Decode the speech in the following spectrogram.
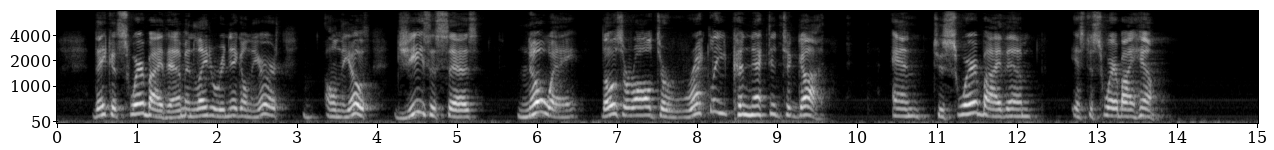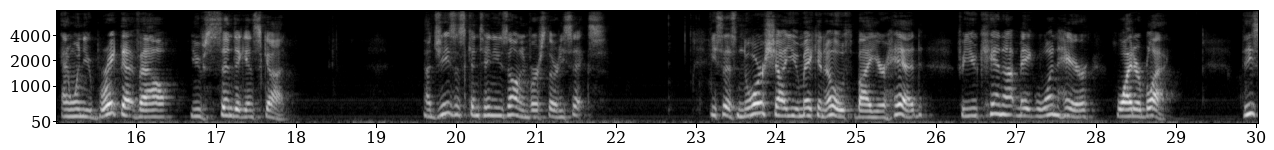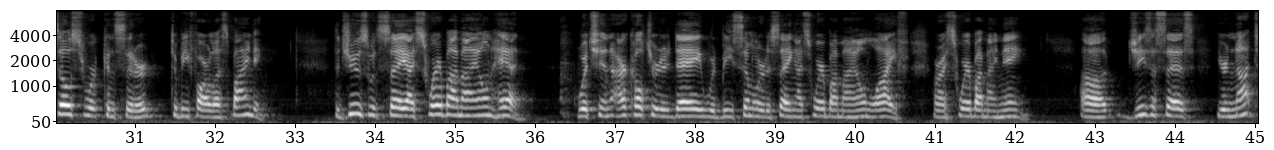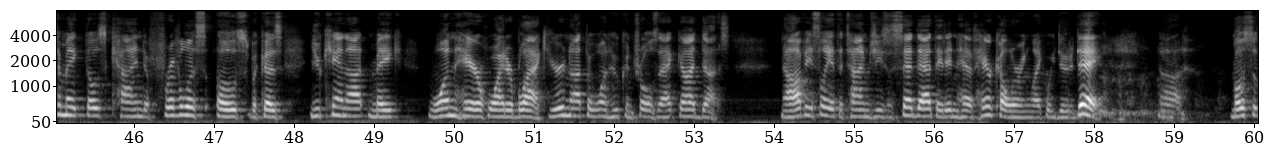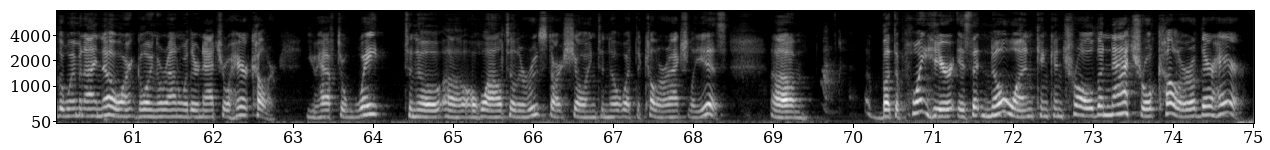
they could swear by them and later renege on the earth, on the oath, Jesus says, no way, those are all directly connected to God. And to swear by them is to swear by Him. And when you break that vow, you've sinned against God. Now, Jesus continues on in verse 36. He says, Nor shall you make an oath by your head, for you cannot make one hair white or black. These oaths were considered to be far less binding. The Jews would say, I swear by my own head, which in our culture today would be similar to saying, I swear by my own life, or I swear by my name. Uh, Jesus says, You're not to make those kind of frivolous oaths because you cannot make one hair white or black. You're not the one who controls that, God does. Now, obviously, at the time Jesus said that, they didn't have hair coloring like we do today. Uh, most of the women I know aren't going around with their natural hair color. You have to wait to know uh, a while till their roots start showing to know what the color actually is. Um, but the point here is that no one can control the natural color of their hair.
